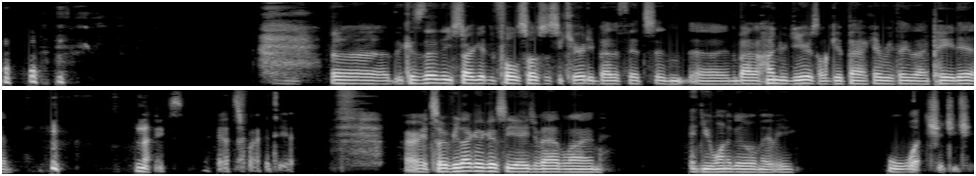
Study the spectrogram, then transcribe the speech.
uh, because then you start getting full Social Security benefits, and uh, in about 100 years, I'll get back everything that I paid in. nice. That's my idea. All right, so if you're not going to go see Age of Adaline and you want to go to a movie, what should you choose?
